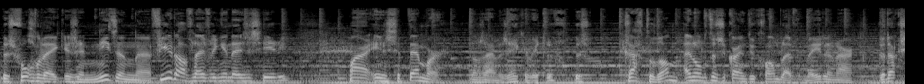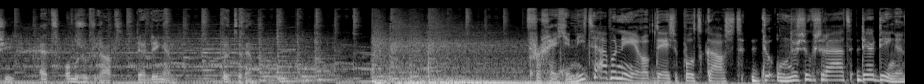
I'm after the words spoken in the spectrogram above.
Dus volgende week is er niet een vierde aflevering in deze serie. Maar in september dan zijn we zeker weer terug. Dus Graag tot dan. En ondertussen kan je natuurlijk gewoon blijven mailen naar redactie.onderzoeksraadderdingen.nl Vergeet je niet te abonneren op deze podcast, De Onderzoeksraad der Dingen.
